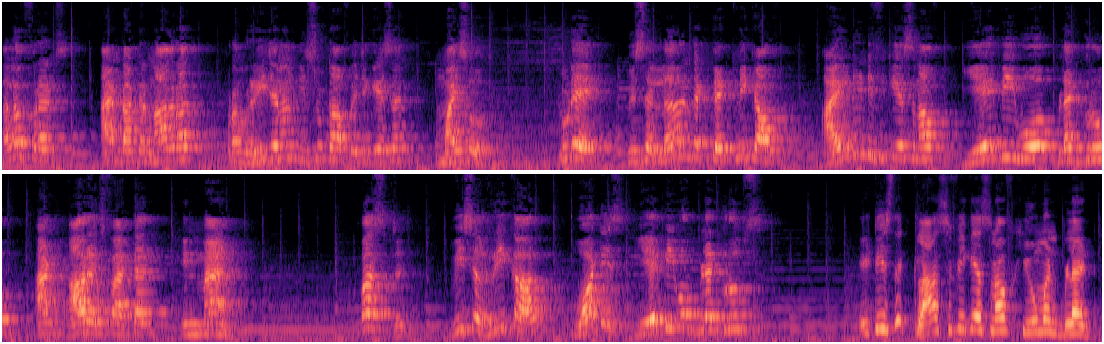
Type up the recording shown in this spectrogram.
Hello friends, I am Dr. Nagaraj from Regional Institute of Education, Mysore. Today we shall learn the technique of identification of ABO blood group and RH factor in man. First, we shall recall what is ABO blood groups. It is the classification of human blood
